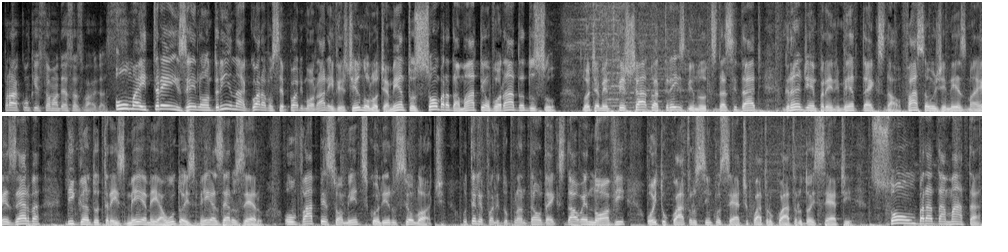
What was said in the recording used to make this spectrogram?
para conquistar uma dessas vagas. Uma e três em Londrina. Agora você pode morar e investir no loteamento Sombra da Mata em Alvorada do Sul. Loteamento fechado a três minutos da cidade. Grande empreendimento da Exdal. Faça hoje mesmo a reserva ligando 36612600 ou vá pessoalmente escolher o seu lote. O telefone do plantão da Exdal é 984574427. Sombra da Mata.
